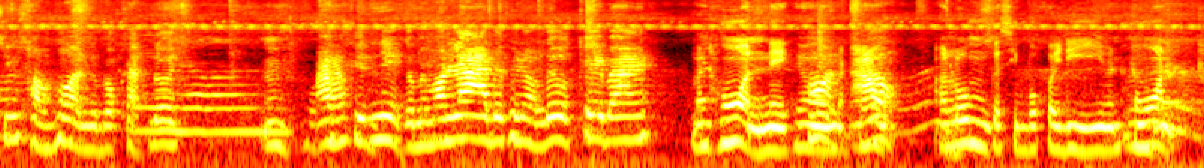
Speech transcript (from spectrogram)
กินข้าวห่อนเลยบอกขัดเลยอืมอะคลิปนี้ก็ไม่มอนล่าด้วยพี่น้องเด้อโอเคบายมันห้อนเนี่ยพี่ฮ้มัอนนมันเอาอารมณ์ก็สิบ่ค่อยดีมันห้อนอ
